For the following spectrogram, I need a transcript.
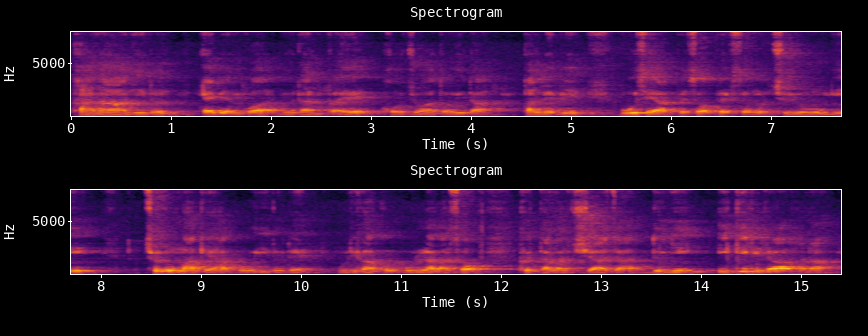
가나안이는 해변과 요단가에 거주하더이다. 갈렙이 모세 앞에서 백성을 조용히 조용하게 하고 이르되 우리가 올라가서 그 땅을 취하자 능히 이기리라 하나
